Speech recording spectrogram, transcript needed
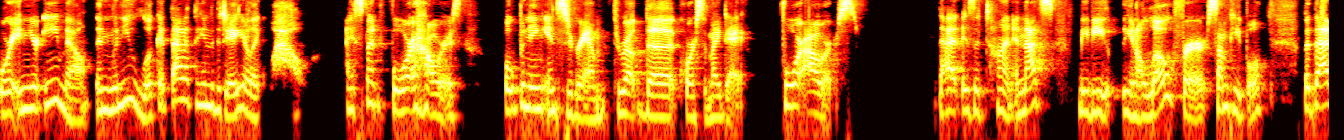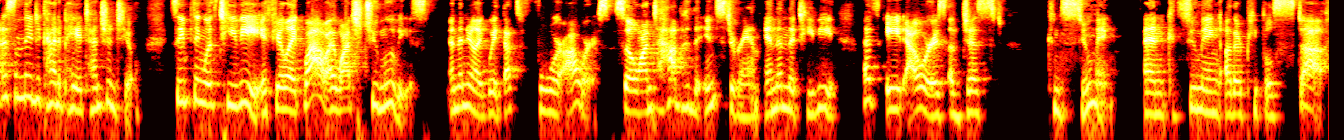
or in your email and when you look at that at the end of the day you're like wow I spent four hours opening Instagram throughout the course of my day. Four hours. That is a ton. And that's maybe, you know, low for some people, but that is something to kind of pay attention to. Same thing with TV. If you're like, wow, I watched two movies. And then you're like, wait, that's four hours. So on top of the Instagram and then the TV, that's eight hours of just consuming. and consuming other people's stuff.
